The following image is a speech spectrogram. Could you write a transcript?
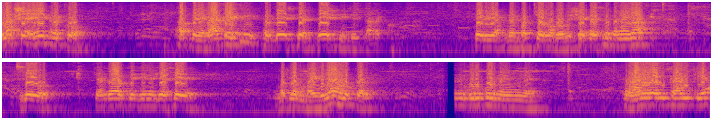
लक्ष्य एक रखो, अपने इलाके की, प्रदेश के देश की चिंता रखो। क्योंकि अपने बच्चों का भविष्य कैसे बनेगा? जो चंद्रावती जी ने जैसे मतलब महिला होकर, गुरुकुल में उन्होंने पढ़ाने का भी काम किया।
